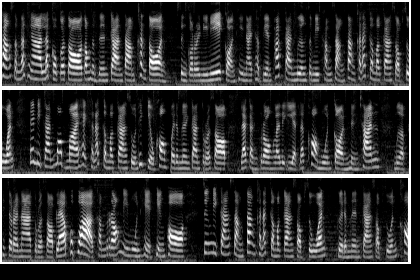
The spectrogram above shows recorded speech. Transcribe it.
ทางสำนักงานและกกตต้องดำเนินการตามขั้นตอน ซึ่งกรณีนี้ก่อนที่นายทะเบียนพรรคการเมืองจะมีคำสั่งตั้งคณะกรรมการสอบสวน ได้มีการมอบหมายให้คณะกรรมการส่วนที่เกี่ยวข้องไปดำเนินการตรวจสอบ และกันกรองรายละเอียดและข้อมูลก่อนหนึ่งชั้น เมื่อพิจารณาตรวจสอบแล้วพบว่าคำร้องมีมูลเหตุเพียงพอ จึงมีการสั่งตั้งคณะกรรมการสอบสวน เพื่อดำเนินการสอบสวนข้อ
